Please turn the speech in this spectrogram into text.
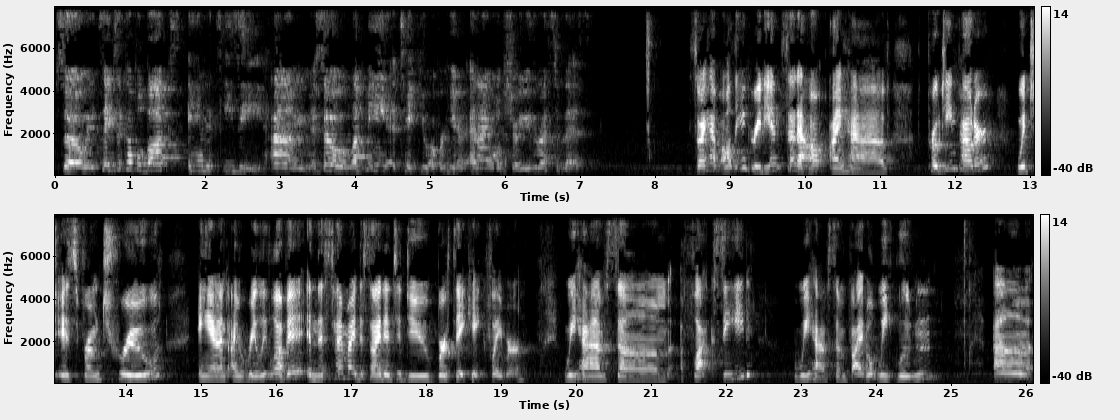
So it saves a couple bucks and it's easy. Um, so let me take you over here and I will show you the rest of this. So I have all the ingredients set out. I have protein powder, which is from TRU, and I really love it. And this time I decided to do birthday cake flavor. We have some flaxseed, we have some vital wheat gluten, uh,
